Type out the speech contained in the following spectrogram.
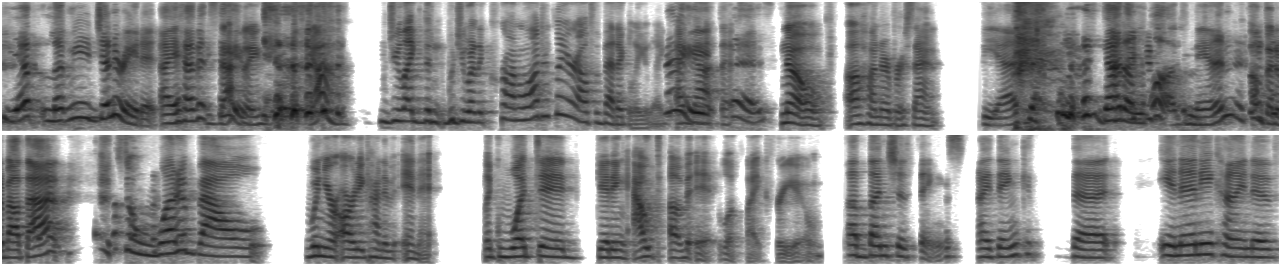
Yep. Let me generate it. I have it Exactly. saved. Yeah. Would you like the, would you want it chronologically or alphabetically? Like, I got this. Yes. No, a hundred percent. BS. Got a log, man. Something about that. So, what about when you're already kind of in it? Like, what did getting out of it look like for you? A bunch of things. I think that in any kind of,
